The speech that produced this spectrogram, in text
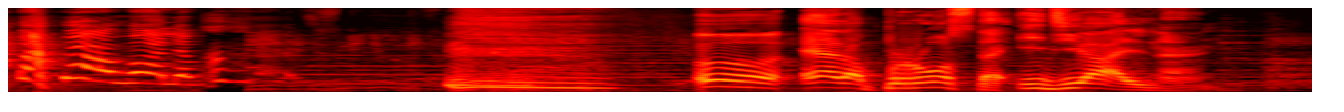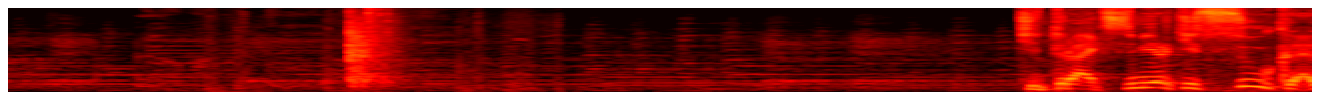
Валя. Это просто идеально. Тетрадь смерти, сука.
